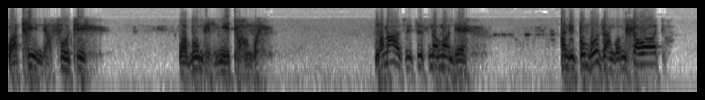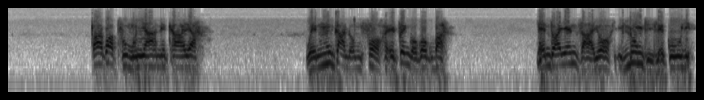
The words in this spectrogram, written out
Waphinda futhi wabumba elinye idongwe. La mazwi sisinomonde andikhumbuza ngomhla wodwa. Xa kwaphuma unyana ekhaya wemka lo mfo ecinga okokuba le nto ayenzayo ilungile kuye.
